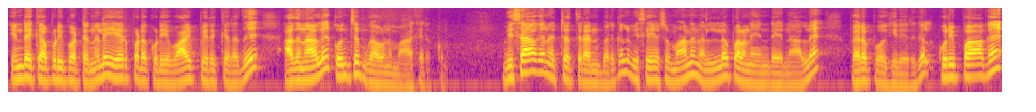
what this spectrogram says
இன்றைக்கு அப்படிப்பட்ட நிலை ஏற்படக்கூடிய வாய்ப்பு இருக்கிறது. அதனால் கொஞ்சம் கவனமாக இருக்கணும். விசாக நட்சத்திர அன்பர்கள் விசேஷமான நல்ல பலனை இன்றைய நாளில் பெறப்போகிறீர்கள். குறிப்பாக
